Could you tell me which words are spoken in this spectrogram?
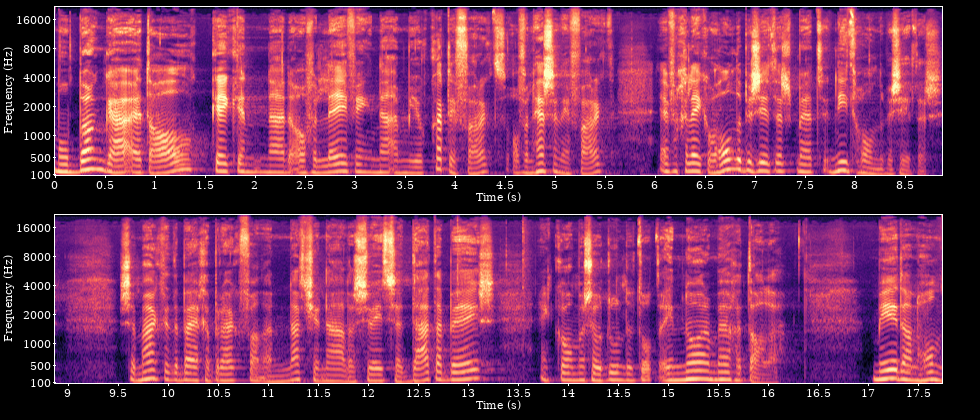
Mobanga et al. keken naar de overleving na een myocardinfarct of een herseninfarct en vergeleken hondenbezitters met niet-hondenbezitters. Ze maakten daarbij gebruik van een nationale Zweedse database en komen zodoende tot enorme getallen. Meer dan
